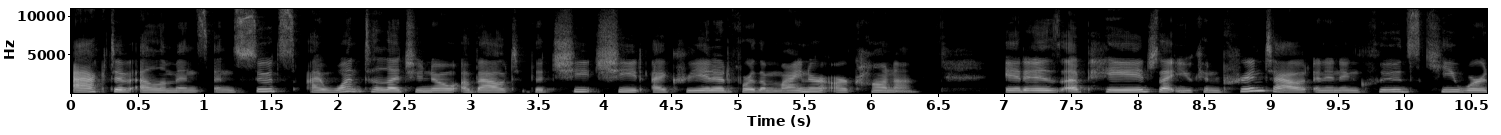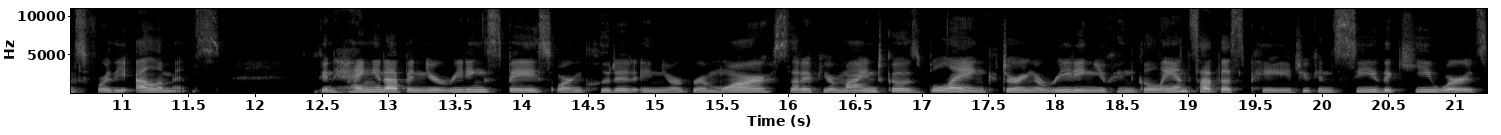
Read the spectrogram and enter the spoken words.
active elements and suits, I want to let you know about the cheat sheet I created for the Minor Arcana. It is a page that you can print out and it includes keywords for the elements. You can hang it up in your reading space or include it in your grimoire so that if your mind goes blank during a reading, you can glance at this page, you can see the keywords,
